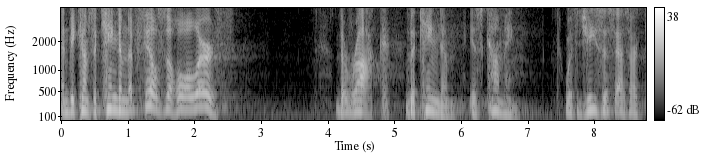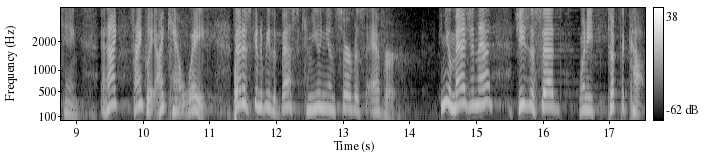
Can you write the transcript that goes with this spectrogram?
and becomes a kingdom that fills the whole earth. The rock, the kingdom, is coming with Jesus as our king. And I, frankly, I can't wait. That is going to be the best communion service ever. Can you imagine that? Jesus said when he took the cup,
